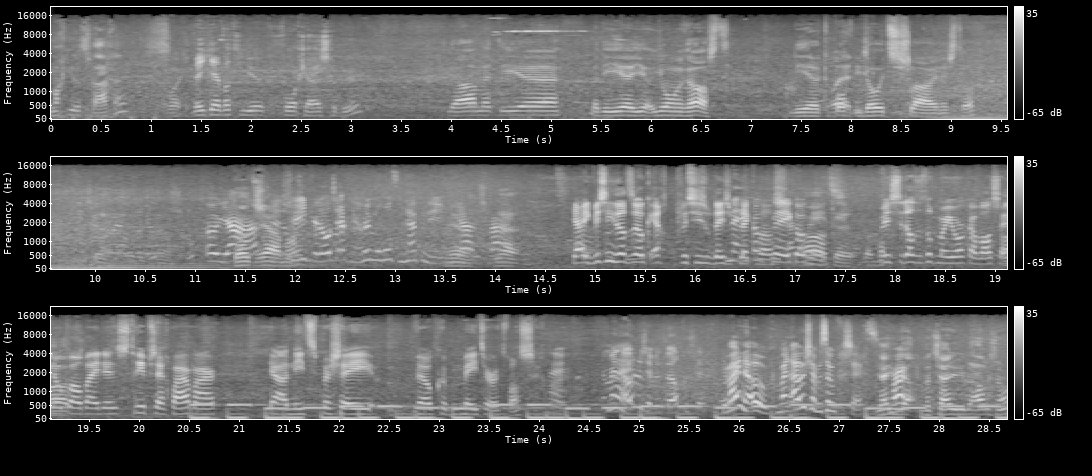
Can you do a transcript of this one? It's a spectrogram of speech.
mag ik je dat vragen? Weet jij wat hier vorig jaar is gebeurd? Ja, met die, eh, met die eh, jo- jonge gast. Die eh, kapot die- doodgeslagen is, toch? Oh ja, Dat- ja, man. zeker. Dat was echt helemaal hot een happening. Ja, dat is waar. Ja. Ja, ik wist niet dat het ook echt precies op deze Nee, plek ik ook was. Nee, ik ook Ah, niet. We wisten dat het op Mallorca was en Ah, ook wel bij de strip, zeg maar. Maar ja, niet per se welke meter het was. Zeg maar. Nee. Mijn ouders hebben het wel gezegd. Ja, mijne ook. Mijn ouders hebben het ook gezegd. Jij, maar jullie- wat zeiden jullie ouders dan?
